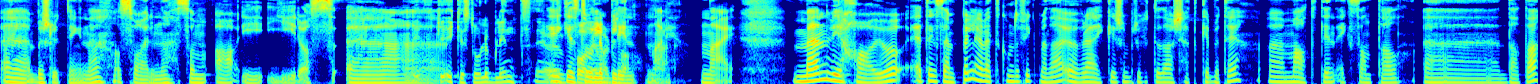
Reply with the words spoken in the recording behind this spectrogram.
eh, beslutningene og svarene som AI gir oss. Eh, Ikke, ikke stole blindt. Ikke stole blindt, nei. nei. Men vi har jo et eksempel. Jeg vet ikke om du fikk med deg Øvre Eiker som brukte da ChatGPT. Uh, matet inn x antall uh, data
